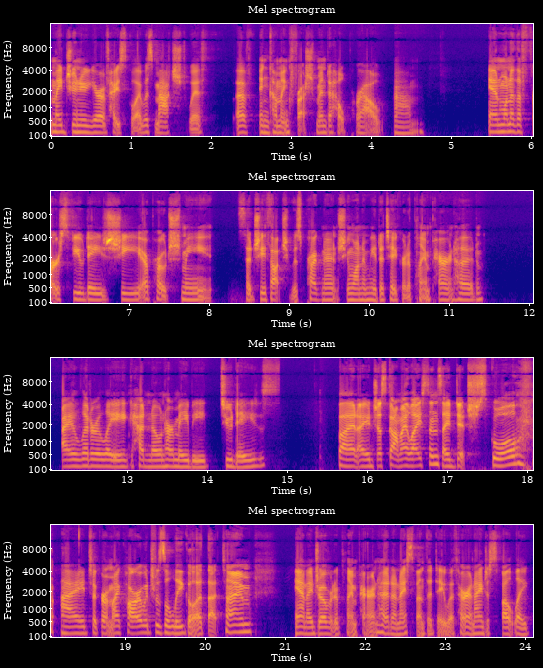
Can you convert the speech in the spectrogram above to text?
my junior year of high school, I was matched with an incoming freshman to help her out. Um, and one of the first few days, she approached me, said she thought she was pregnant. She wanted me to take her to Planned Parenthood. I literally had known her maybe two days, but I just got my license. I ditched school. I took her in my car, which was illegal at that time, and I drove her to Planned Parenthood and I spent the day with her. And I just felt like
